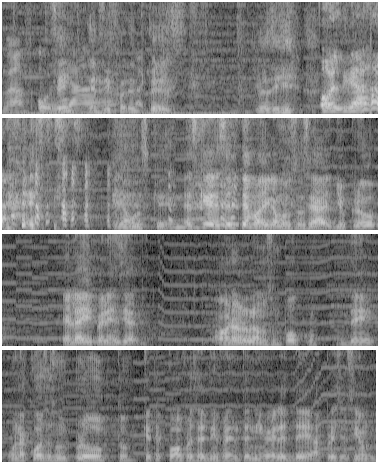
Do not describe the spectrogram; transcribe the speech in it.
Nuevas oleadas. en diferentes... Yo di, Oleadas. digamos que en- Es que es el tema, digamos, o sea, yo creo es la diferencia, ahora lo hablamos un poco, de una cosa es un producto que te puede ofrecer diferentes niveles de apreciación,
